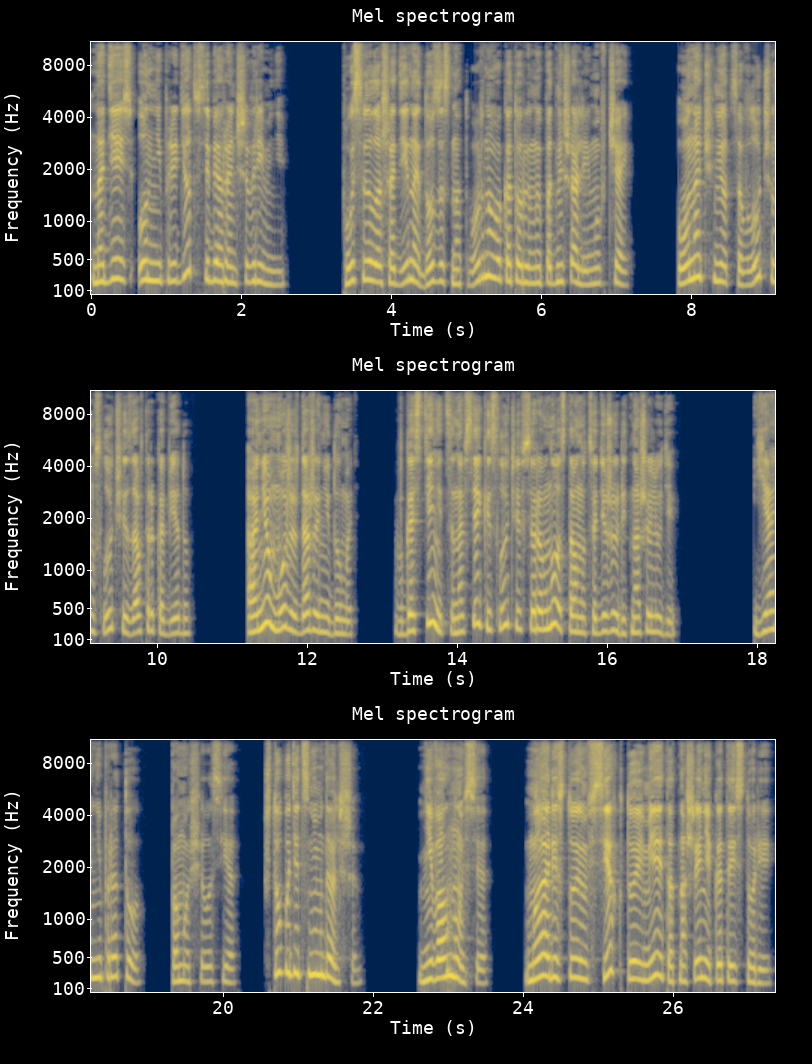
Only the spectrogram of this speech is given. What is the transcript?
Надеюсь, он не придет в себя раньше времени?» После лошадиной дозы снотворного, которую мы подмешали ему в чай, он очнется в лучшем случае завтра к обеду. О нем можешь даже не думать. В гостинице на всякий случай все равно останутся дежурить наши люди. Я не про то, поморщилась я. Что будет с ним дальше? Не волнуйся. Мы арестуем всех, кто имеет отношение к этой истории.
